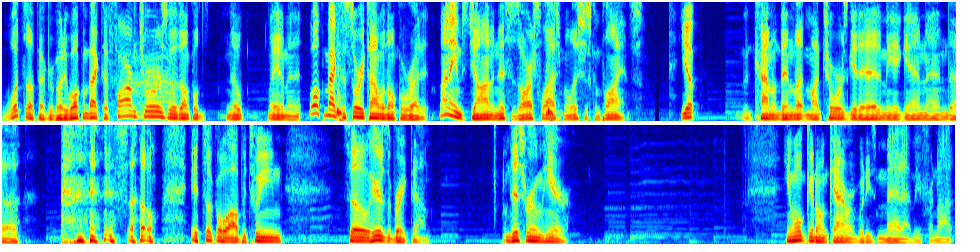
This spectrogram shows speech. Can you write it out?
What's up, everybody? Welcome back to Farm Chores with Uncle. Nope. Wait a minute. Welcome back to Storytime with Uncle Reddit. My name's John, and this is r slash malicious compliance. Yep, kind of been letting my chores get ahead of me again, and uh, so it took a while between. So here's the breakdown. This room here. He won't get on camera, but he's mad at me for not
